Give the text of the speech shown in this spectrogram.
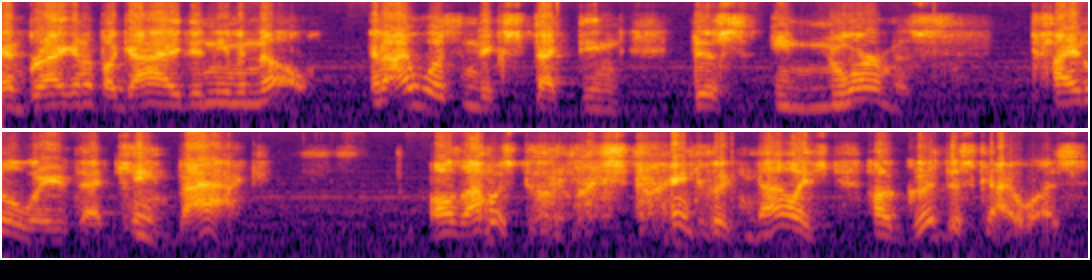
and bragging up a guy I didn't even know. And I wasn't expecting this enormous tidal wave that came back. All I was doing was trying to acknowledge how good this guy was.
